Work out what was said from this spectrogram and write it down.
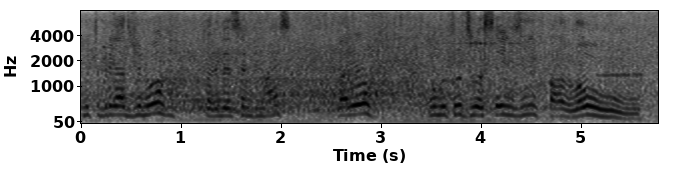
Muito obrigado de novo. Estou agradecendo demais. Valeu. Amo todos vocês e falou!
